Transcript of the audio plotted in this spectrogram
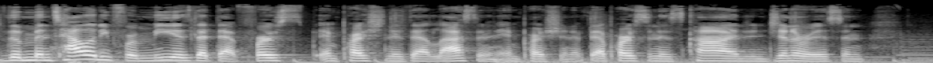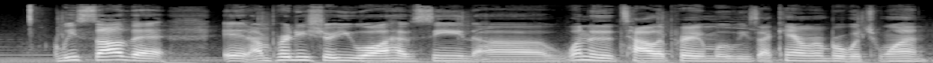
the mentality for me is that that first impression is that lasting impression. If that person is kind and generous and we saw that it, i'm pretty sure you all have seen uh, one of the tyler perry movies. I can't remember which one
